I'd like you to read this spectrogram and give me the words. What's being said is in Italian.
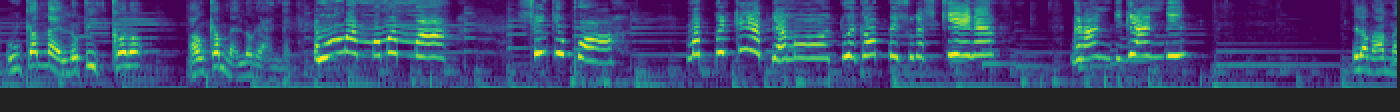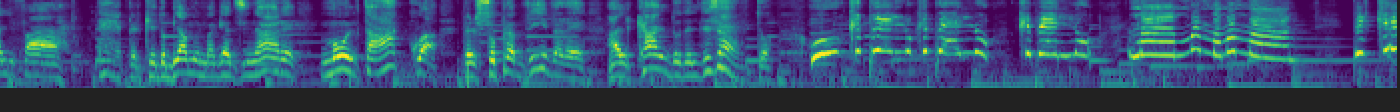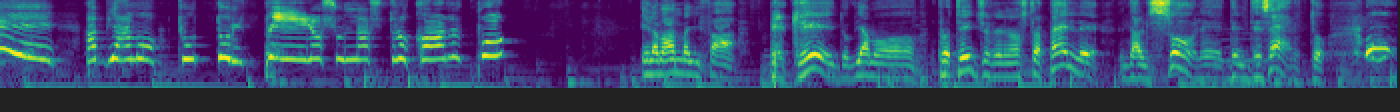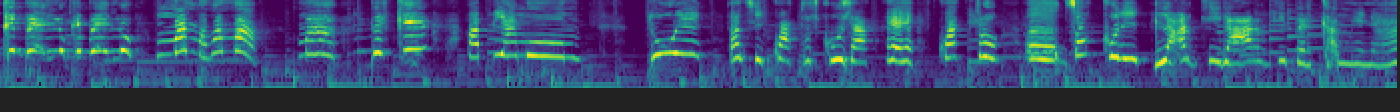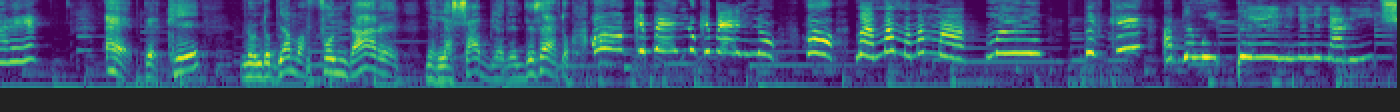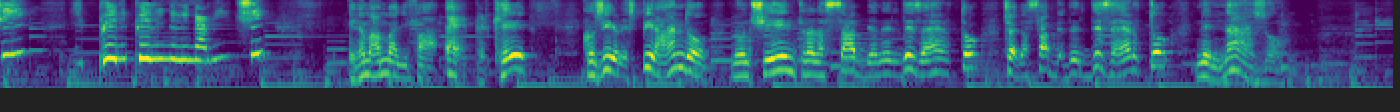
Un cammello piccolo a un cammello grande. Mamma, mamma, senti un po', ma perché abbiamo due gobbe sulla schiena? Grandi, grandi? E la mamma gli fa, eh, perché dobbiamo immagazzinare molta acqua per sopravvivere al caldo del deserto. Oh, che bello, che bello, che bello! Ma mamma, mamma, perché abbiamo tutto il pelo sul nostro corpo? E la mamma gli fa, perché dobbiamo proteggere la nostra pelle dal sole del deserto. Oh, che bello, che bello! Mamma, mamma, ma perché abbiamo due, anzi quattro, scusa, eh, quattro eh, zoccoli larghi, larghi per camminare? Eh, perché non dobbiamo affondare nella sabbia del deserto. Oh, che bello, che bello! Oh, ma mamma, mamma, ma perché abbiamo i peli nelle narici? I peli, peli nelle narici? E la mamma gli fa, eh, perché così respirando non ci entra la sabbia nel deserto, cioè la sabbia del deserto nel naso.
